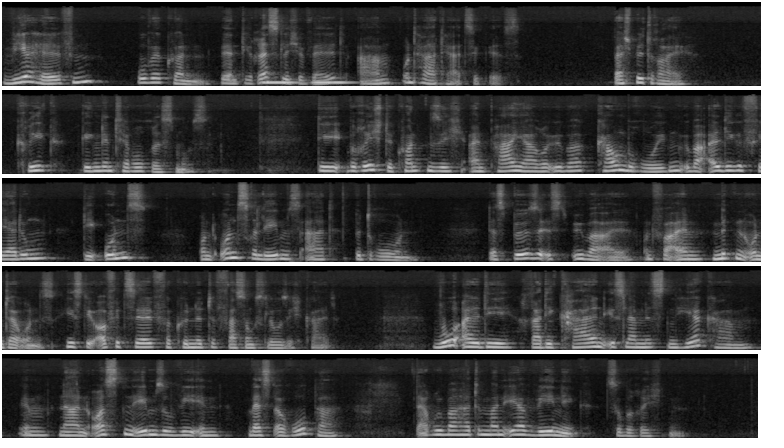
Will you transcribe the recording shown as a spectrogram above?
wir helfen, wo wir können, während die restliche mhm. Welt arm und hartherzig ist. Beispiel 3. Krieg gegen den Terrorismus. Die Berichte konnten sich ein paar Jahre über kaum beruhigen über all die Gefährdungen, die uns und unsere Lebensart bedrohen. Das Böse ist überall und vor allem mitten unter uns, hieß die offiziell verkündete Fassungslosigkeit. Wo all die radikalen Islamisten herkamen, im Nahen Osten ebenso wie in Westeuropa, darüber hatte man eher wenig zu berichten.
